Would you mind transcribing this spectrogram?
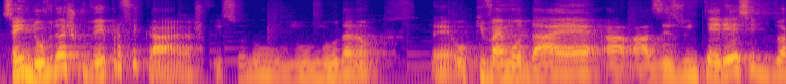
Sem dúvida, acho que veio para ficar. Acho que isso não, não muda, não. É, o que vai mudar é, às vezes, o interesse do,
